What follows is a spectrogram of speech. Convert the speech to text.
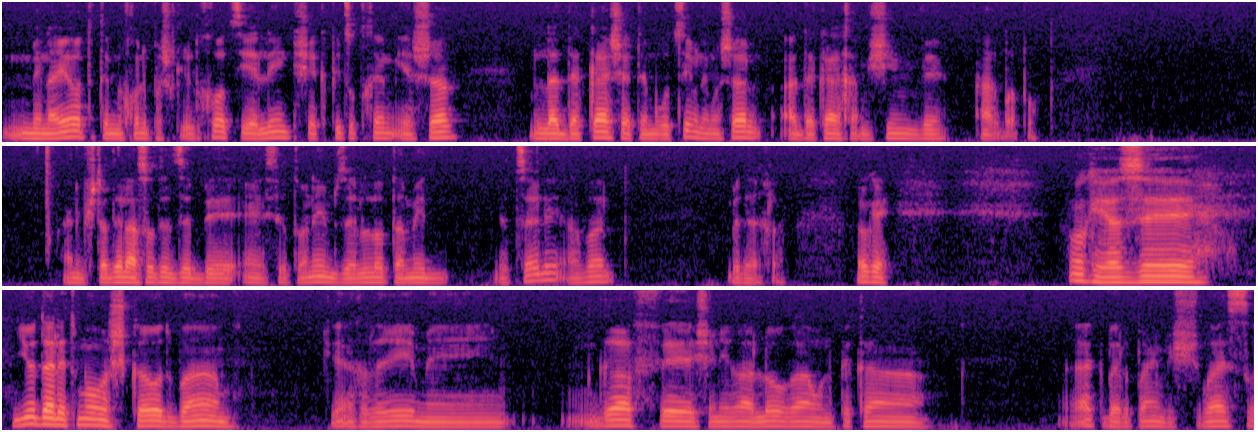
מניות, אתם יכולים פשוט ללחוץ, יהיה לינק שיקפיץ אתכם ישר לדקה שאתם רוצים, למשל, הדקה ה-54 פה. אני משתדל לעשות את זה בסרטונים, זה לא תמיד יוצא לי, אבל בדרך כלל. אוקיי, אוקיי, אז אה, י"ד מור השקעות בעם, כן, חברים, אה, גרף אה, שנראה לא רע, הונפקה רק ב-2017,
